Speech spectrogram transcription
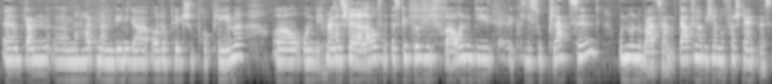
Äh, dann ähm, hat man weniger orthopädische Probleme. Äh, und ich meine, Kann es schneller gibt, laufen. Es gibt wirklich Frauen, die, äh, die so platt sind und nur eine Warze haben. Dafür habe ich ja noch Verständnis.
